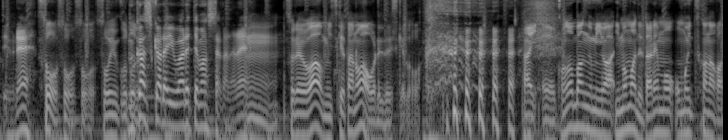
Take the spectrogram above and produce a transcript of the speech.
ていうね。そうそうそう。そういうこと昔から言われてましたからうね、ん、それは見つけたのは俺ですけど。はい、えーこの番組は今まで誰も思いつかなかっ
